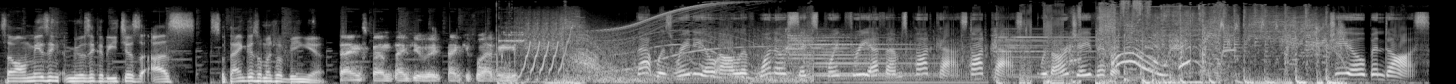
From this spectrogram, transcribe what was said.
some amazing music reaches us. So thank you so much for being here. Thanks, man. Thank you, Vic. Thank you for having me. That was Radio Olive 106.3 FM's podcast. Podcast with RJ Vivek. Geo Bendas.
